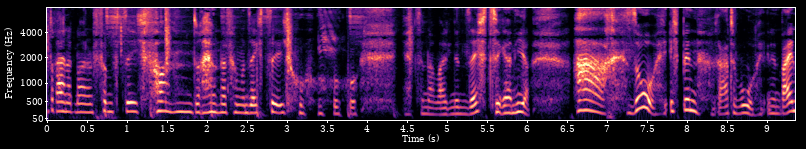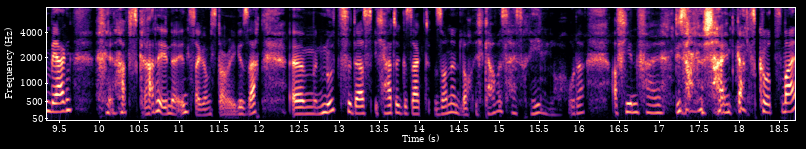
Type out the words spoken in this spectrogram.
359 von 365. Jetzt sind wir mal in den 60ern hier. Ach, so, ich bin, rate wo, in den Weinbergen. Hab's gerade in der Instagram-Story gesagt. Ähm, nutze das, ich hatte gesagt Sonnenloch. Ich glaube, es heißt Regenloch, oder? Auf jeden Fall, die Sonne scheint ganz kurz mal.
